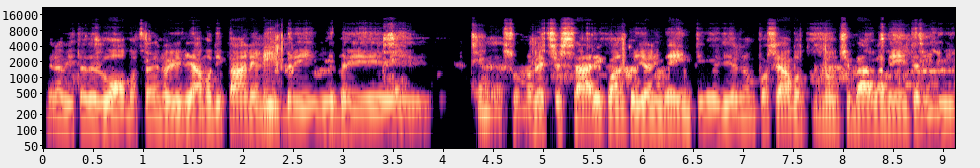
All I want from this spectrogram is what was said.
nella vita dell'uomo, cioè noi viviamo di pane e libri, i libri sì. Eh, sono necessari quanto gli alimenti, vuol dire, non possiamo non cibar la mente di,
